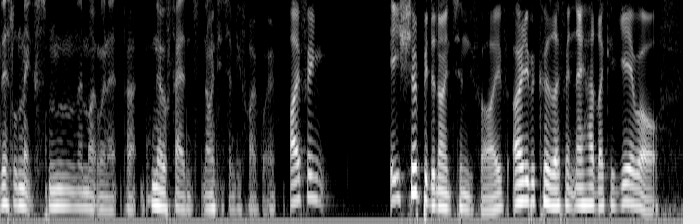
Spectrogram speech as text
little Mix, mm, they might win it, but no offense, 1975 won't. I think it should be the 1975 only because I think they had like a year off,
